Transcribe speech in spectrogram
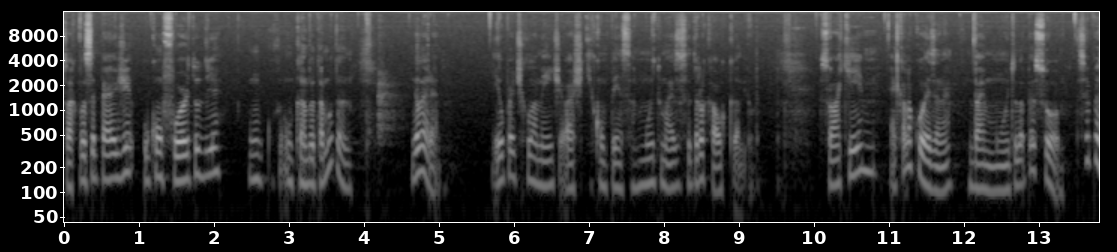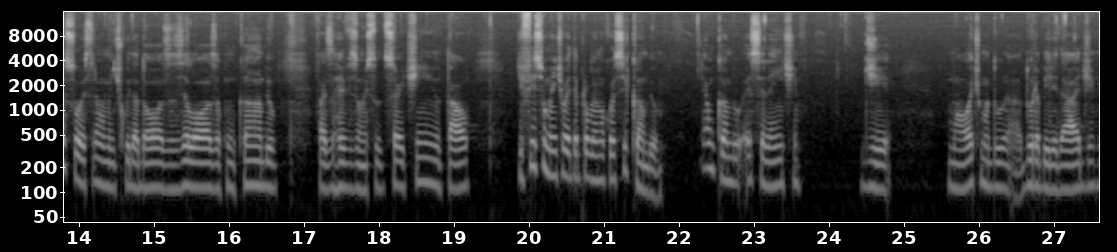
Só que você perde o conforto de um, um câmbio tá mudando. Galera, eu particularmente acho que compensa muito mais você trocar o câmbio. Só que é aquela coisa, né? Vai muito da pessoa. Se a pessoa é extremamente cuidadosa, zelosa com o câmbio, faz as revisões tudo certinho tal, dificilmente vai ter problema com esse câmbio. É um câmbio excelente, de uma ótima durabilidade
